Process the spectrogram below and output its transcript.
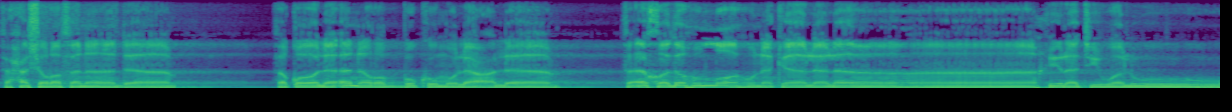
فحشر فنادى فقال أنا ربكم الأعلى فأخذه الله نكال الآخرة ولولا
